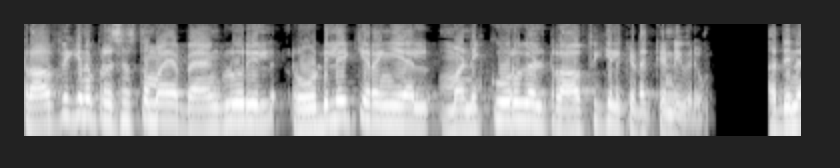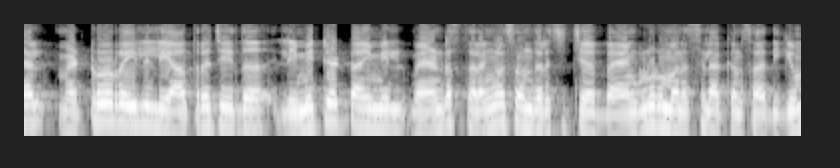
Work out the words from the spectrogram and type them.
ട്രാഫിക്കിന് പ്രശസ്തമായ ബാംഗ്ലൂരിൽ റോഡിലേക്ക് ഇറങ്ങിയാൽ മണിക്കൂറുകൾ ട്രാഫിക്കിൽ കിടക്കേണ്ടി വരും. അതിനാൽ മെട്രോ റെയിലിൽ യാത്ര ചെയ്ത് ലിമിറ്റഡ് ടൈമിൽ വേണ്ട സ്ഥലങ്ങൾ സന്ദർശിച്ച് ബാംഗ്ലൂർ മനസ്സിലാക്കാൻ സാധിക്കും.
